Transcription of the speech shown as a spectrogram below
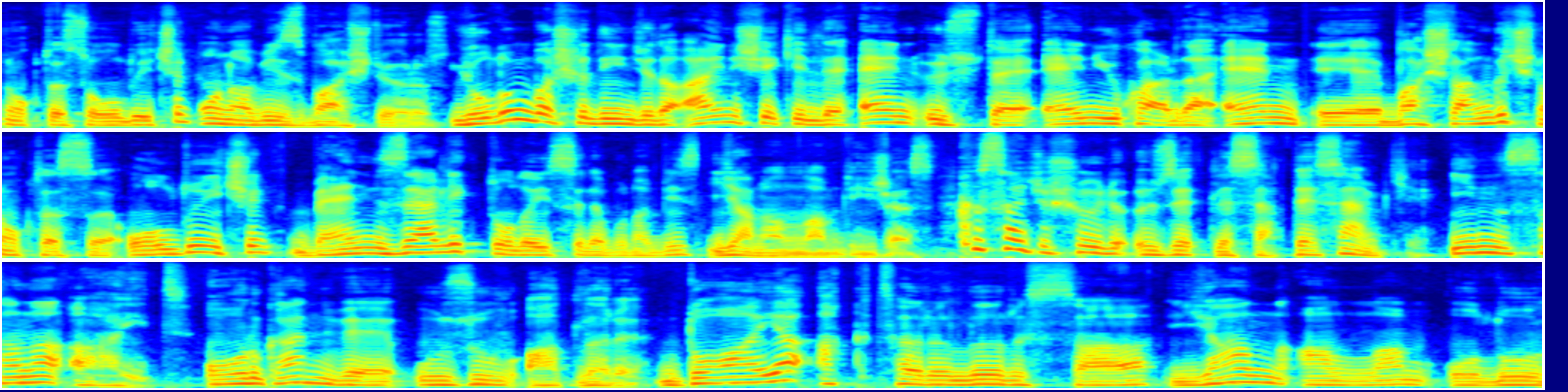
noktası olduğu için ona biz başlıyoruz. Yolun başı deyince de aynı şekilde en üstte, en yukarıda, en e, başlangıç noktası olduğu için benzerlik dolayısıyla buna biz yan anlam diyeceğiz. Kısaca şöyle özetlesem desem ki insana ait organ ve uzuv adları doğaya aktarılırsa yan anlam olur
